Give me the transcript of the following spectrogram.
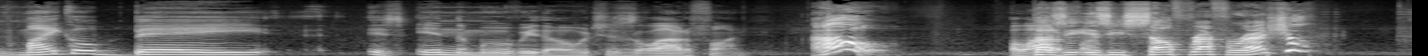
Michael Bay is in the movie though, which is a lot of fun. Oh, A lot does he? fun. Is he self-referential?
